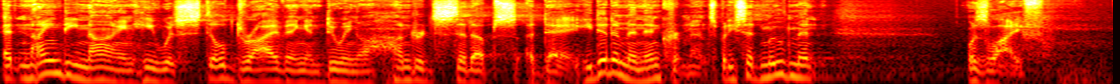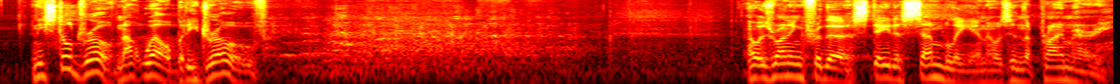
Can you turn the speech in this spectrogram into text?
At 99, he was still driving and doing 100 sit ups a day. He did them in increments, but he said movement was life. And he still drove, not well, but he drove. I was running for the state assembly and I was in the primary.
